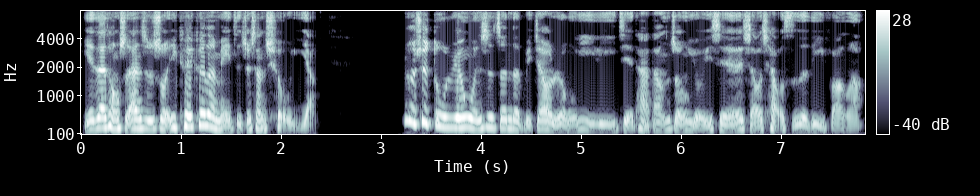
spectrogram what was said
也在同时暗示说一颗颗的梅子就像球一样。如果去读原文，是真的比较容易理解它当中有一些小巧思的地方了，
